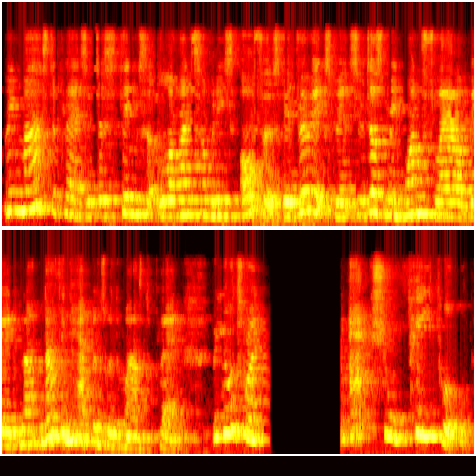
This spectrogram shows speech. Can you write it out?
I mean, master plans are just things that line somebody's office. They're very expensive. It doesn't mean one flower bed. No, nothing happens with a master plan. But you're throwing actual people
